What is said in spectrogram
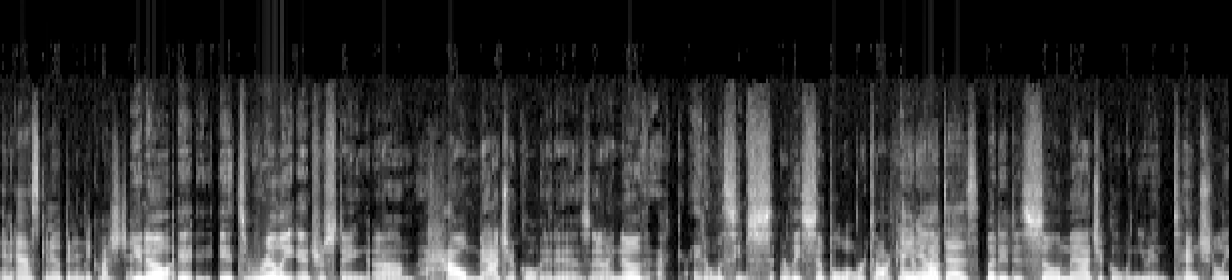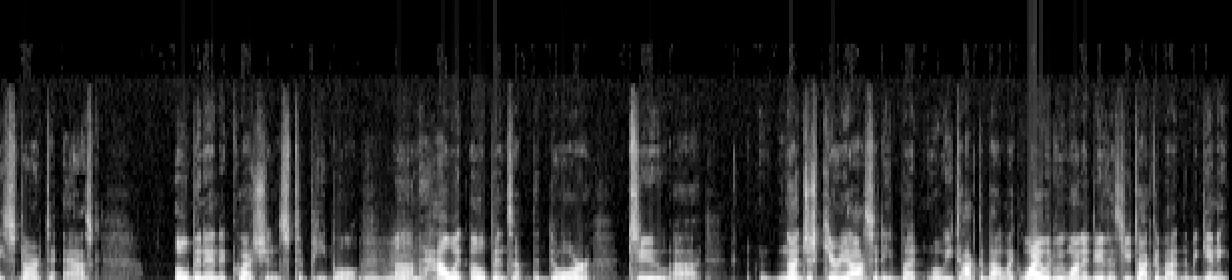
and ask an open-ended question You know, it, it's really interesting um, how magical it is, and I know that it almost seems really simple what we're talking I know it about. does. but it is so magical when you intentionally start to ask open-ended questions to people. Mm-hmm. Um, how it opens up the door to. Uh, not just curiosity, but what we talked about, like why would we want to do this? You talked about in the beginning.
